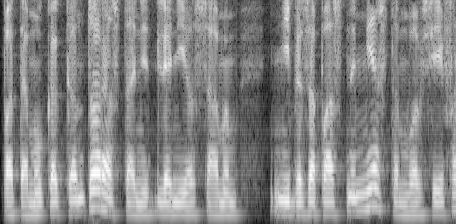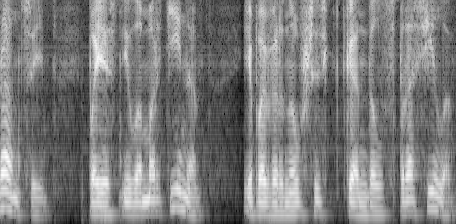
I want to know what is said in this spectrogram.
потому как контора станет для нее самым небезопасным местом во всей Франции, пояснила Мартина и, повернувшись к Кэндалл, спросила.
